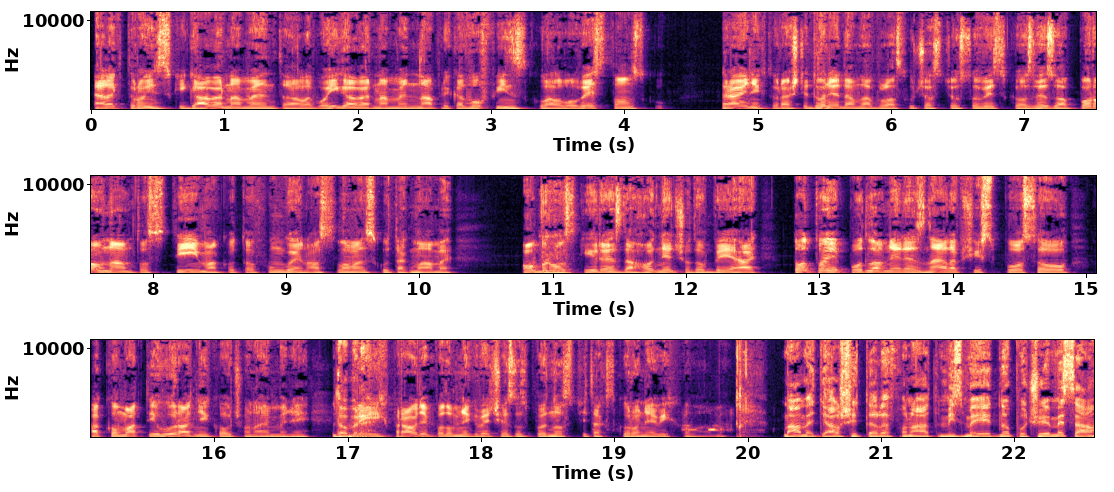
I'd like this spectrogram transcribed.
elektronický government alebo e-government napríklad vo Fínsku alebo v Estonsku, krajine, ktorá ešte donedávna bola súčasťou Sovietskeho zväzu a porovnám to s tým, ako to funguje na Slovensku, tak máme obrovský rez a hodne čo dobiehať. Toto je podľa mňa jeden z najlepších spôsobov, ako mať tých úradníkov čo najmenej. Dobre. My ich pravdepodobne k väčšej zodpovednosti tak skoro nevychováme. Máme ďalší telefonát, my sme jedno, počujeme sa?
